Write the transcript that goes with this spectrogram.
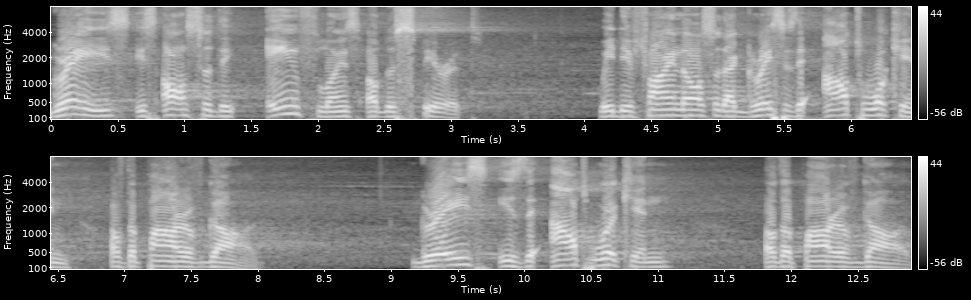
Grace is also the influence of the Spirit. We defined also that grace is the outworking of the power of God. Grace is the outworking of the power of God.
